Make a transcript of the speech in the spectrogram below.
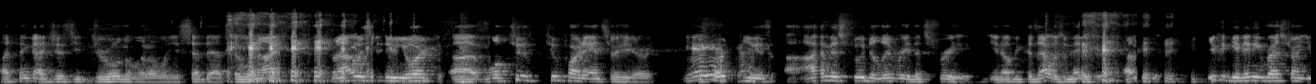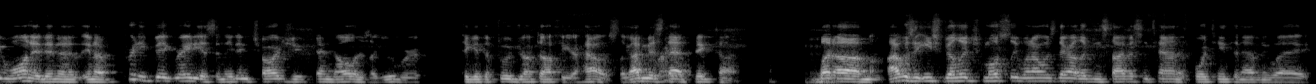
I think I just you drooled a little when you said that. So when I when I was in New York, uh, well, two two part answer here. Yeah, the first yeah, thing is I miss food delivery that's free, you know, because that was amazing. you could get any restaurant you wanted in a in a pretty big radius, and they didn't charge you ten dollars like Uber to get the food dropped off at your house. Like I missed right. that big time. Mm-hmm. But um, I was at East Village mostly when I was there. I lived in Stuyvesant Town at 14th and Avenue A,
